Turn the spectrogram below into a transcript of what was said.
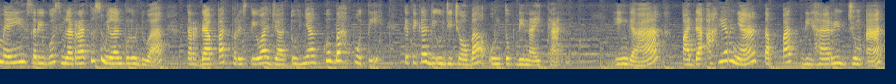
Mei 1992 terdapat peristiwa jatuhnya kubah putih ketika diuji coba untuk dinaikkan. Hingga pada akhirnya tepat di hari Jumat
